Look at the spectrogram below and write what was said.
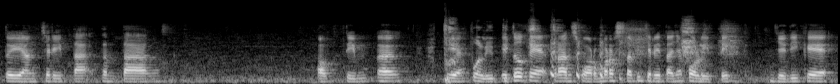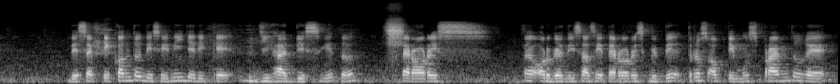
itu yang cerita tentang optim eh iya, Politik. itu kayak Transformers tapi ceritanya politik. Jadi kayak Decepticon tuh di sini jadi kayak jihadis gitu. Teroris eh, organisasi teroris gede. Terus Optimus Prime tuh kayak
